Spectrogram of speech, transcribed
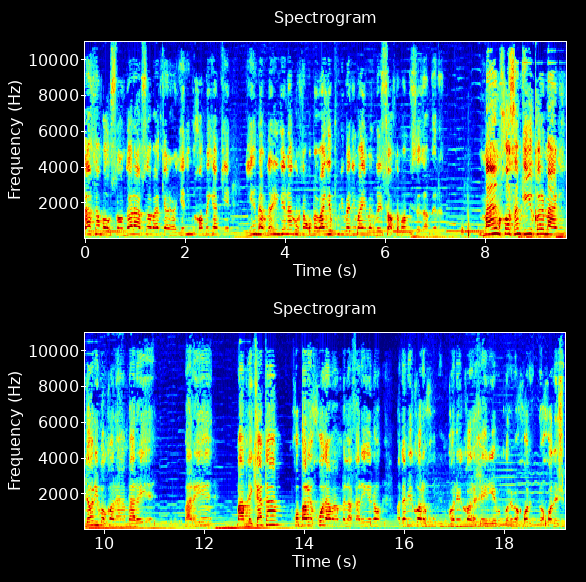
رفتم با استاندار رفت صحبت کردم. یعنی می‌خوام بگم که یه مقدار اینجا نگفتم. خب به من یه پولی بدیم من یه مقدار ساختمان می‌سازم برم. من خواستم که یه کار معنیداری بکنم برای برای مملکتم. خب برای خودم هم بالاخره یه نوع آدم یه کار خوبی می‌کنه کار خیریه می‌کنه به خود به خودش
